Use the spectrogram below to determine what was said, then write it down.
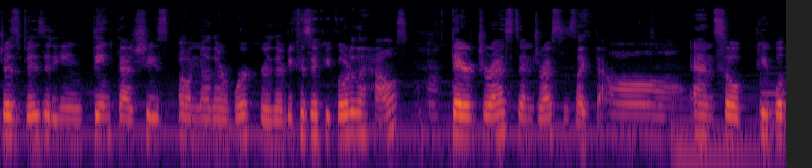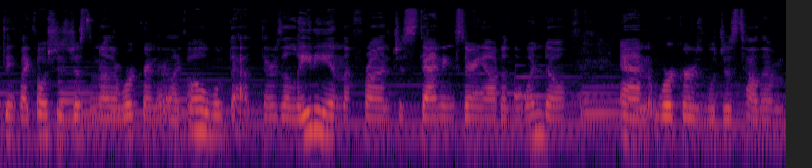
just visiting think that she's another worker there because if you go to the house, Mhm. they're dressed in dresses like that. Oh. And so people think like, oh, she's just another worker, and they're like, oh, well, that there's a lady in the front just standing, staring out of the window, and workers will just tell them,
